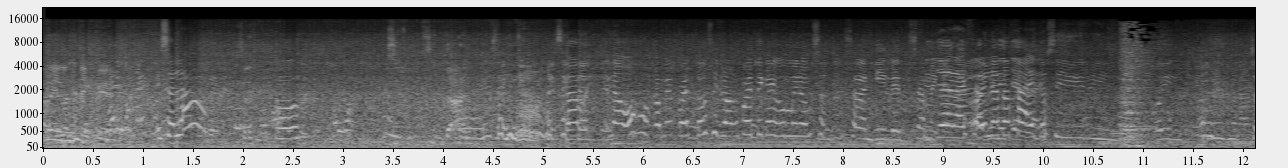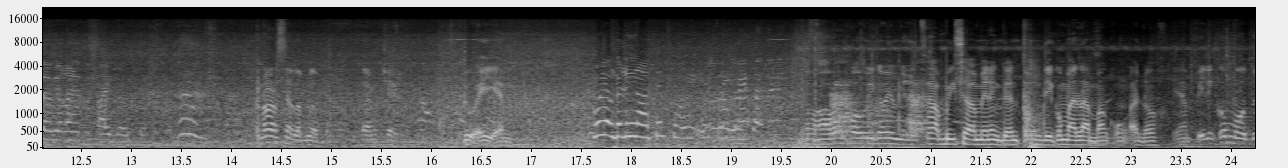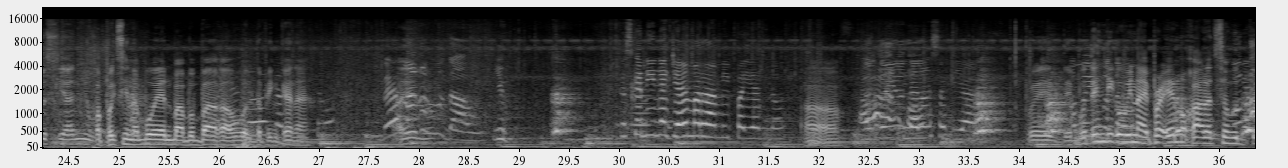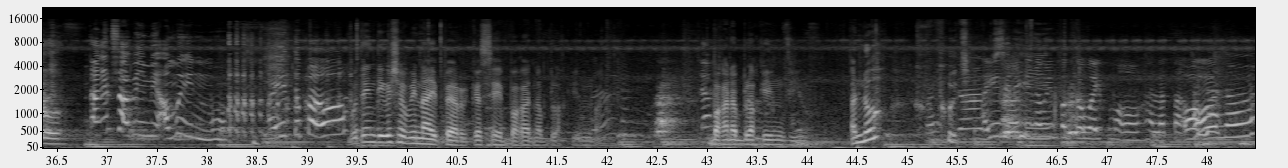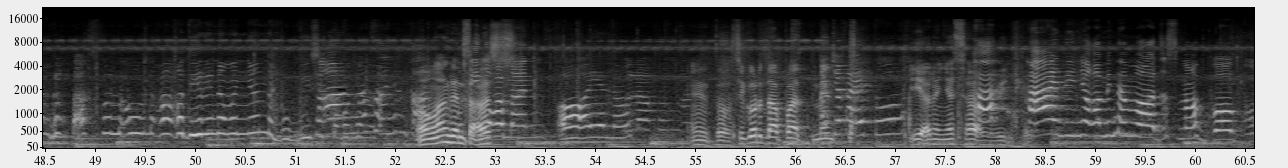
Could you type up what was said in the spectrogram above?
Rina. Isa lang. Oo. Daan. Sabi, nauho kami, pwede daw silang, pwede kayo uminom sa, dun sa gilid sa may sabi Oy, natatay daw si Rina. Oy, sabi ko natatay daw siya. Ano oras na love? Time check. 2 a.m. Uy, ang galing natin. 2 a.m. 3 a.m. Nakakawang pauwi kami, may nagsabi sa amin ng ganito, hindi ko malaman kung ano. Yan, feeling ko modus yan, yung kapag sinabuyan, bababa ka, hold upin ka na. Pero Ayun, ano mo daw? Tapos kanina dyan, marami pa yan, no? Oo, Magayo na lang sa biyahe. pwede. Buti hindi ko winiper, eh, no, kalat sa hood ko. Takit sabi niya, amuin mo. Ay, ito pa, oh. Buti hindi ko siya winiper kasi baka na-block yung Baka na-block yung view. Ano? Ayun na, tingnan mo yung pagka-wipe mo, oh. Halata. Oo, no? Hanggang taas pala. Oh, nakakadiri naman yun. Nabubisit ako na. Oo nga, hanggang taas. Oo, ayan, no? Ito, siguro dapat men Tsaka ito. I-ano niya sa windshield. Ha, hindi nyo kami na modus, mga bobo.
